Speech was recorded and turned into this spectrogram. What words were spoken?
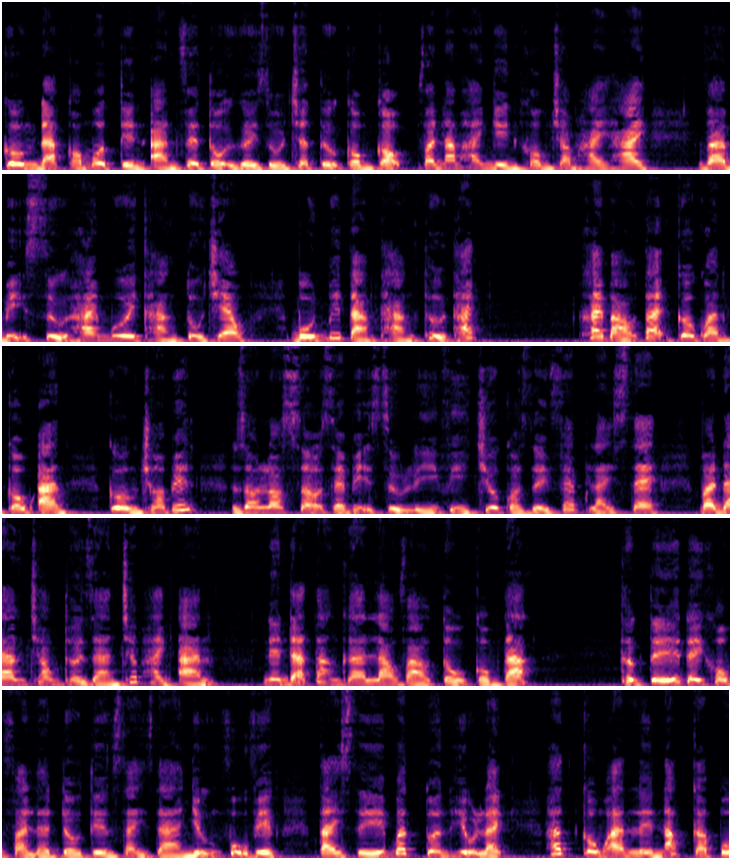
Cường đã có một tiền án về tội gây dối trật tự công cộng vào năm 2022 và bị xử 20 tháng tù treo, 48 tháng thử thách. Khai báo tại cơ quan công an, Cường cho biết do lo sợ sẽ bị xử lý vì chưa có giấy phép lái xe và đang trong thời gian chấp hành án, nên đã tăng ga lao vào tổ công tác. Thực tế, đây không phải lần đầu tiên xảy ra những vụ việc tài xế bất tuân hiệu lệnh, hất công an lên nắp capo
